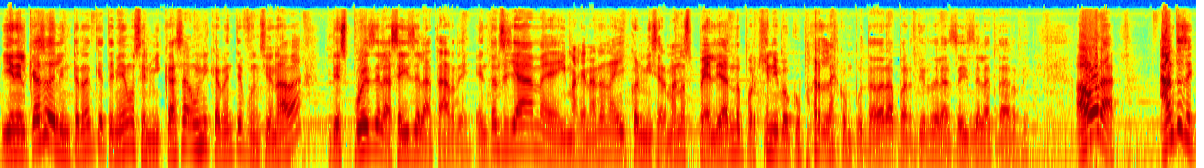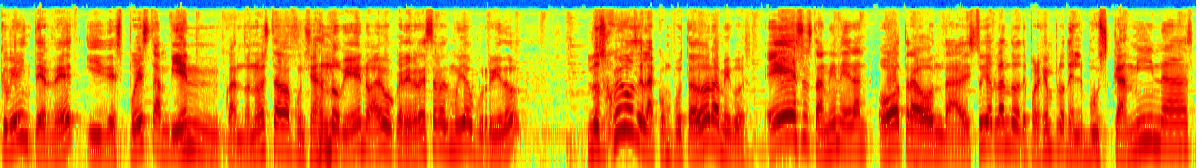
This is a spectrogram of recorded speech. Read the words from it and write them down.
Y en el caso del internet que teníamos en mi casa, únicamente funcionaba después de las 6 de la tarde. Entonces ya me imaginarán ahí con mis hermanos peleando por quién iba a ocupar la computadora a partir de las 6 de la tarde. Ahora, antes de que hubiera internet y después también cuando no estaba funcionando bien o algo que de verdad estabas muy aburrido, los juegos de la computadora, amigos, esos también eran otra onda. Estoy hablando de, por ejemplo, del Buscaminas,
